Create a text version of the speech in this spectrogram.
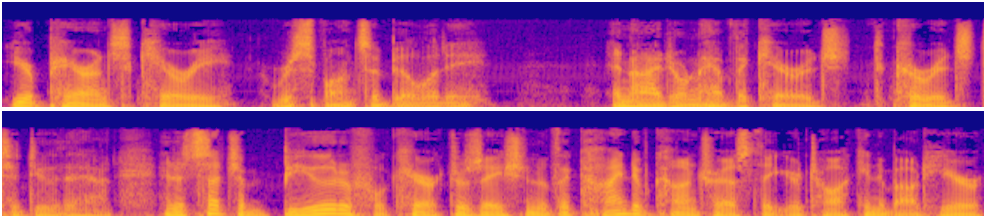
Your parents carry responsibility. And I don't have the courage, courage to do that. And it's such a beautiful characterization of the kind of contrast that you're talking about here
